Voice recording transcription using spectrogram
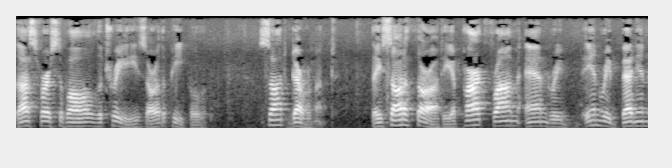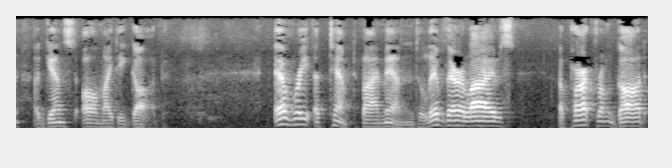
Thus, first of all, the trees, or the people, sought government. They sought authority apart from and re- in rebellion against Almighty God. Every attempt by men to live their lives apart from God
